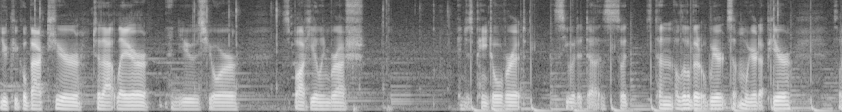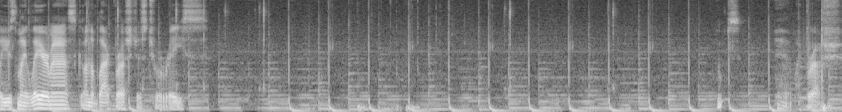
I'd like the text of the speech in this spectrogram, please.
you could go back here to that layer and use your spot healing brush and just paint over it see what it does so it's done a little bit of weird something weird up here so I'll use my layer mask on the black brush just to erase brush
